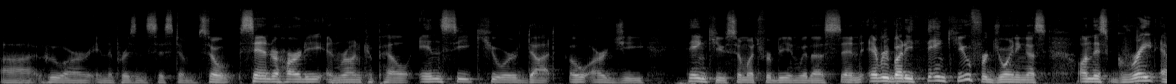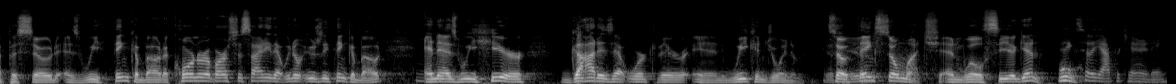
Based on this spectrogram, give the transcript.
uh, who are in the prison system. So, Sandra Hardee and Ron Capell, nccure.org. Thank you so much for being with us. And everybody, thank you for joining us on this great episode as we think about a corner of our society that we don't usually think about. Mm-hmm. And as we hear, God is at work there and we can join him. Yes, so, thanks so much. And we'll see you again. Thanks for the opportunity.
